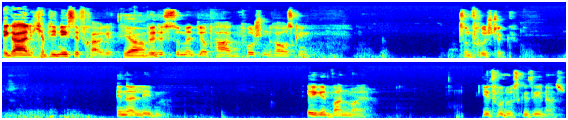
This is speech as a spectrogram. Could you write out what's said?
Egal, ich habe die nächste Frage. Ja. Würdest du mit Leopardenpfuschen rausgehen? Zum Frühstück. In dein Leben. Irgendwann mal. Jetzt, wo du es gesehen hast.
